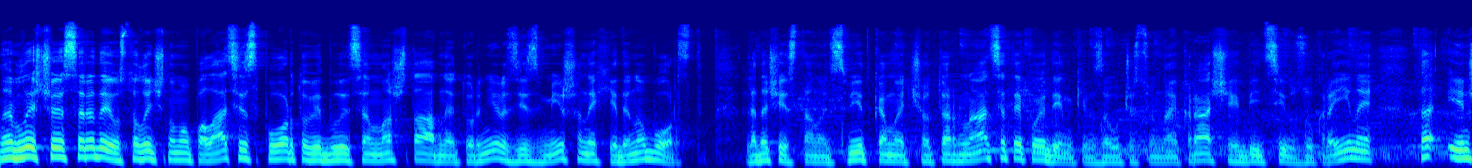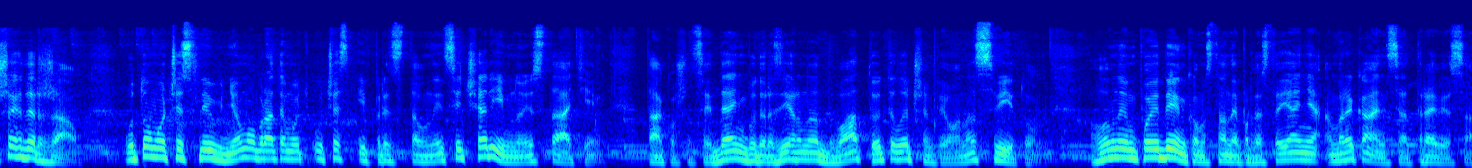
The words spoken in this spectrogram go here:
Найближчої середи у столичному палаці спорту відбудеться масштабний турнір зі змішаних єдиноборств. Глядачі стануть свідками 14 поєдинків за участю найкращих бійців з України та інших держав. У тому числі в ньому братимуть участь і представниці чарівної статі. Також у цей день буде розіграно два титули чемпіона світу. Головним поєдинком стане протистояння американця Тревіса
